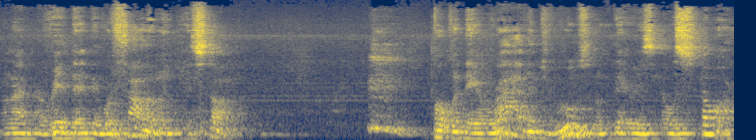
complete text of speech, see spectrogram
When I read that, they were following his star. But when they arrive in Jerusalem, there is no star.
